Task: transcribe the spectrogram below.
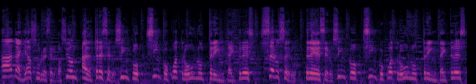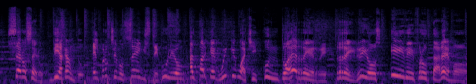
haga ya su reservación al 305-541-3300. 305-541-3300. Viajando el próximo 6 de julio al Parque Wikiwachi junto a RR Rey Ríos y disfrutaremos.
